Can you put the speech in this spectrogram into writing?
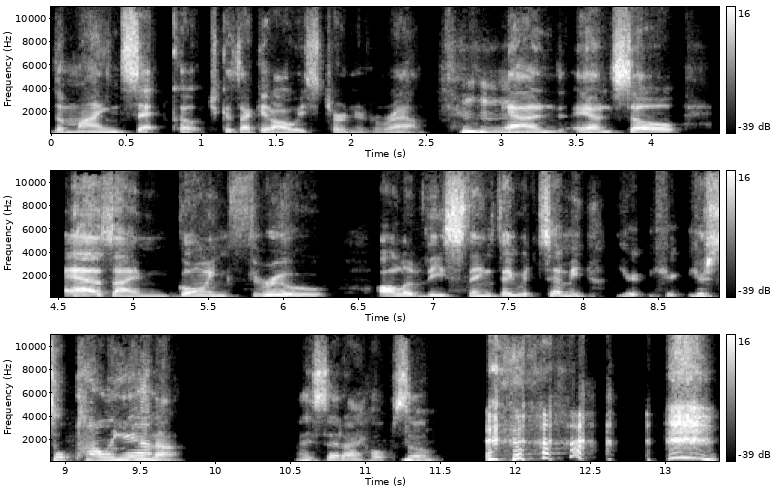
the mindset coach because i could always turn it around mm-hmm. and and so as i'm going through all of these things they would tell me you're, you're, you're so pollyanna I said, I hope so.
